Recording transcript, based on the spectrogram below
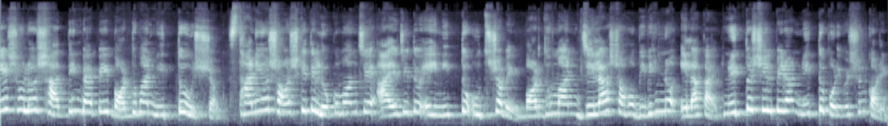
শেষ হলো সাত দিন ব্যাপী বর্ধমান নৃত্য উৎসব। স্থানীয় সংস্কৃতি লোকমঞ্চে আয়োজিত এই নৃত্য উৎসবে বর্ধমান জেলা সহ বিভিন্ন এলাকায় নৃত্যশিল্পীরা নৃত্য পরিবেশন করেন।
